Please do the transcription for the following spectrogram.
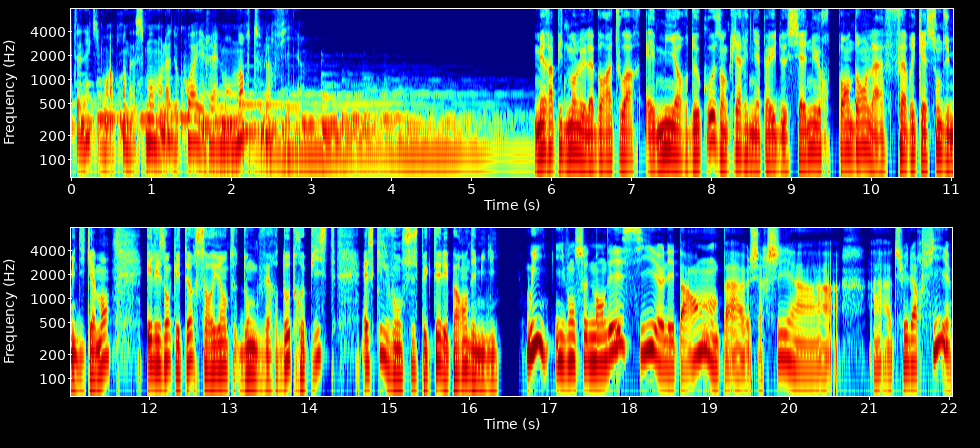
Tanet, qui vont apprendre à ce moment-là de quoi est réellement morte leur fille. Mais rapidement, le laboratoire est mis hors de cause. En clair, il n'y a pas eu de cyanure pendant la fabrication du médicament. Et les enquêteurs s'orientent donc vers d'autres pistes. Est-ce qu'ils vont suspecter les parents d'Émilie? Oui, ils vont se demander si euh, les parents n'ont pas cherché à, tuer leur fille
